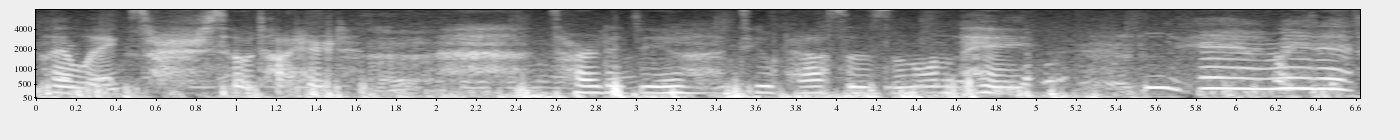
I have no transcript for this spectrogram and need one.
My legs are so tired. It's hard to do two passes in one day. Hey, we made it!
